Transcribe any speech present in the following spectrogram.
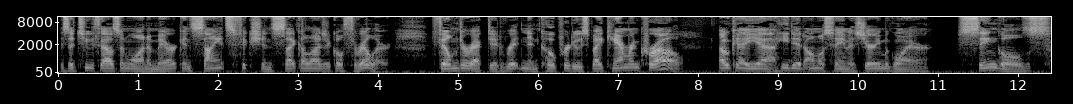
is a 2001 American science fiction psychological thriller film directed, written, and co produced by Cameron Crowe. Okay, yeah, he did Almost Famous, Jerry Maguire. Singles.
